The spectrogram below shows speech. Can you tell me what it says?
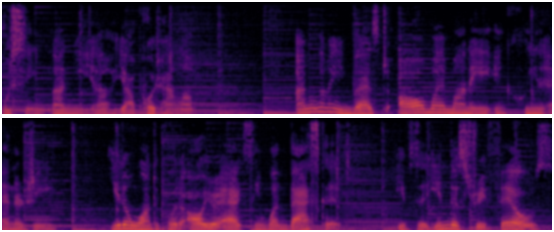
不行，那你呢也要破产了。I'm gonna invest all my money in clean energy. You don't want to put all your eggs in one basket. If the industry fails,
